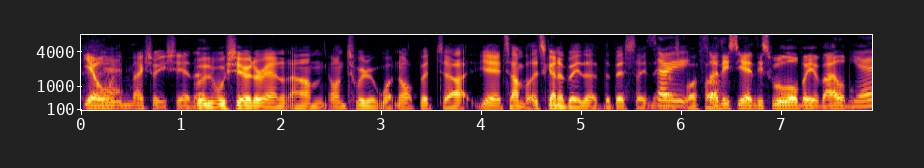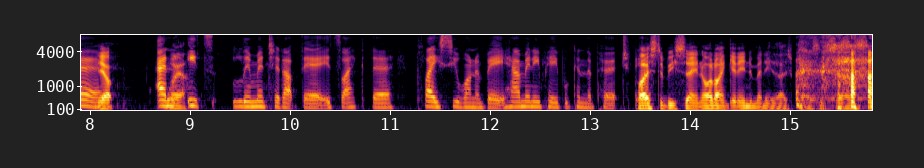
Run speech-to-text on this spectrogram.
yeah. Well, Yeah. make sure you share that. we'll, we'll share it around um on Twitter and whatnot. But uh, yeah, it's unbel- It's going to be the, the best seat in the house by far. so this, yeah, this will all be available. Yeah. Yep. And Wow. it's limited up there. It's like the place you want to be. How many people can the perch fit? place to be seen. I don't get into many of those places. So, so.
